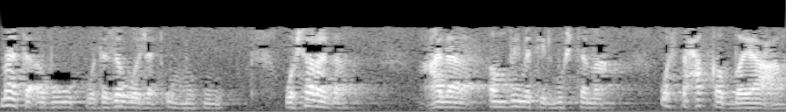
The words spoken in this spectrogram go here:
مات أبوه وتزوجت أمه وشرد على أنظمة المجتمع واستحق الضياع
